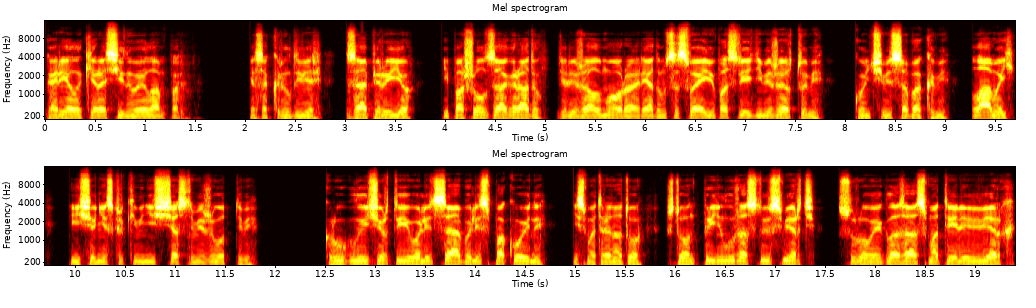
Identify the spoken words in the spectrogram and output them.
горела керосиновая лампа. Я закрыл дверь, запер ее и пошел за ограду, где лежал Мора рядом со своими последними жертвами, кончими собаками, ламой и еще несколькими несчастными животными. Круглые черты его лица были спокойны, несмотря на то, что он принял ужасную смерть. Суровые глаза смотрели вверх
